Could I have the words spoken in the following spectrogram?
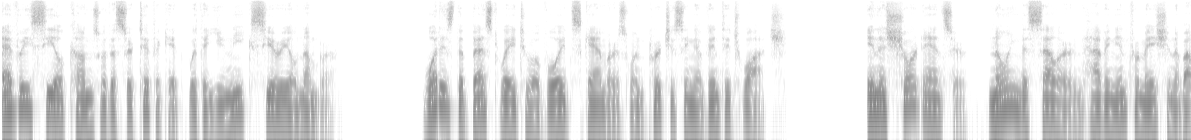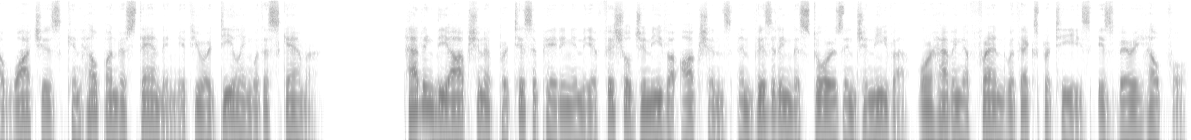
Every seal comes with a certificate with a unique serial number. What is the best way to avoid scammers when purchasing a vintage watch? In a short answer, knowing the seller and having information about watches can help understanding if you are dealing with a scammer. Having the option of participating in the official Geneva auctions and visiting the stores in Geneva or having a friend with expertise is very helpful.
